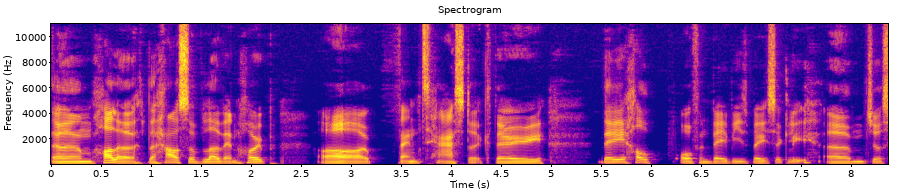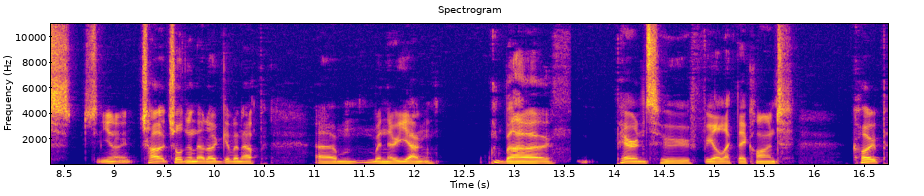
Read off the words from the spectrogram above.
um, the House of Love and Hope, are fantastic. They they help orphan babies basically, um, just you know, child children that are given up um, when they're young by parents who feel like they can't cope,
